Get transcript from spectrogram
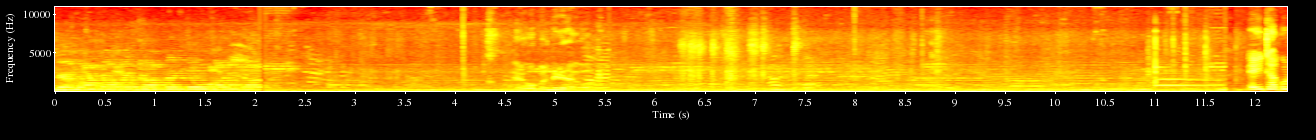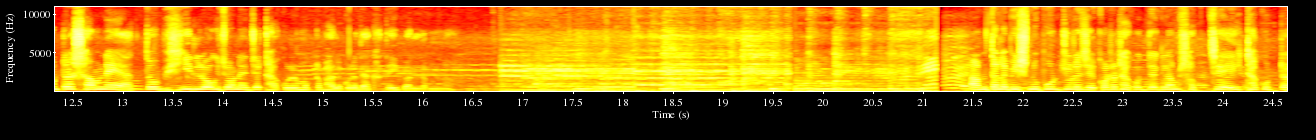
যে সামনে কেউ গাড়ি চালক এই ঠাকুরটার সামনে এত ভিড় লোকজনে যে ঠাকুরের মুখটা ভালো করে দেখাতেই পারলাম না। আমতলা বিষ্ণুপুর জুড়ে যে কটা ঠাকুর দেখলাম, সবচেয়ে এই ঠাকুরটা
